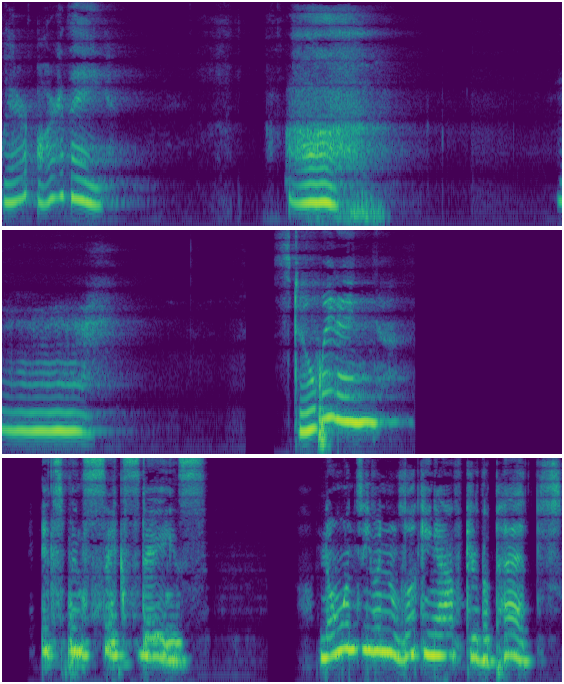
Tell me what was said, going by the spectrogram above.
Where are they? Ah. Mm. Still waiting. It's been six days. No one's even looking after the pets.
